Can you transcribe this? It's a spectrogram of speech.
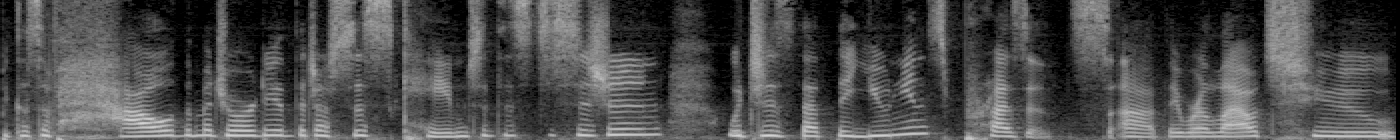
because of how the majority of the justices came to this decision, which is that the union's presence, uh, they were allowed to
